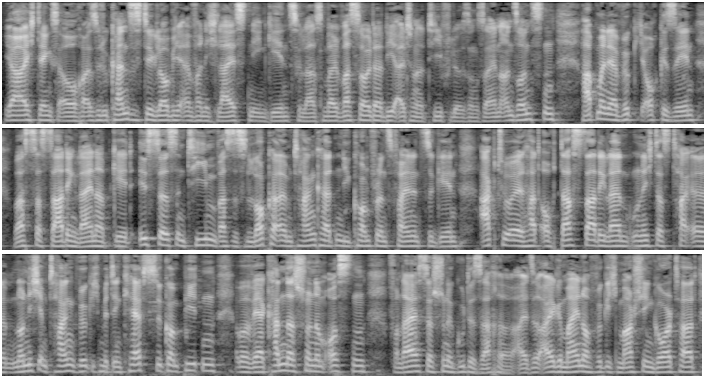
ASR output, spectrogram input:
Ja, ich denk's auch. Also du kannst es dir, glaube ich, einfach nicht leisten, ihn gehen zu lassen, weil was soll da die Alternativlösung sein? Ansonsten hat man ja wirklich auch gesehen, was das Starting Lineup geht. Ist das ein Team, was es locker im Tank hat, in die Conference Finals zu gehen? Aktuell hat auch das Starting Lineup noch nicht das äh, noch nicht im Tank wirklich mit den Cavs zu competen, aber wer kann das schon im Osten? Von daher ist das schon eine gute Sache. Also allgemein auch wirklich Marcin Gortat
